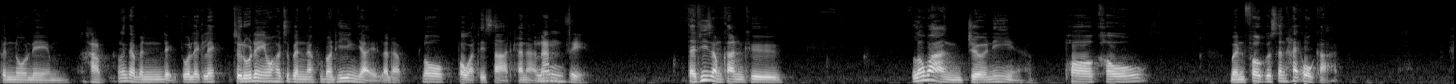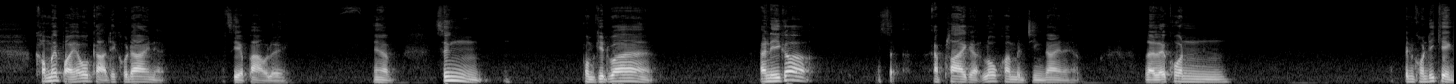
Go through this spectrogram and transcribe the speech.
เป็นโนเนมครับตั้งแต่เป็นเด็กตัวเล็กๆ จะรู้ได้ไงว่าเขาจะเป็นนักฟุตบอลที่ยิ่งใหญ่ระดับโลกประวัติศาสตร์ขนาดนั้นนั่นสิ แต่ที่สำคัญคือ ระหว่าง journey ครับพอเขาเหมือนโฟกัสให้โอกาสเขาไม่ปล่อยให้โอกาสที่เขาได้เนี่ย เสียเปล่าเลยนะครับ ซึ่งผมคิดว่า อันนี้ก็แอพพลายกับโลกความเป็นจริงได้นะครับ หลาย ๆ คน เป็นคนที่เก่ง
